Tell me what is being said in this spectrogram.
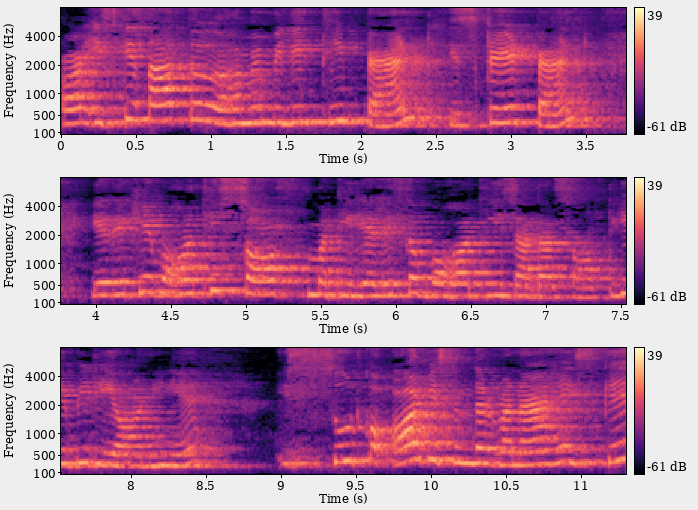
और इसके साथ हमें मिली थी पैंट, स्ट्रेट पैंट। ये देखिए, बहुत ही सॉफ्ट मटेरियल है, इसका बहुत ही ज़्यादा सॉफ्ट ये भी रियॉन ही है। इस सूट को और भी सुंदर बनाया है इसके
